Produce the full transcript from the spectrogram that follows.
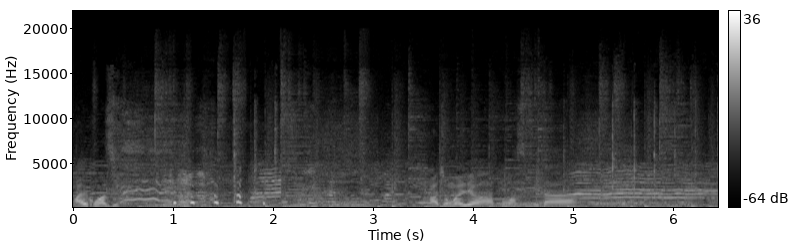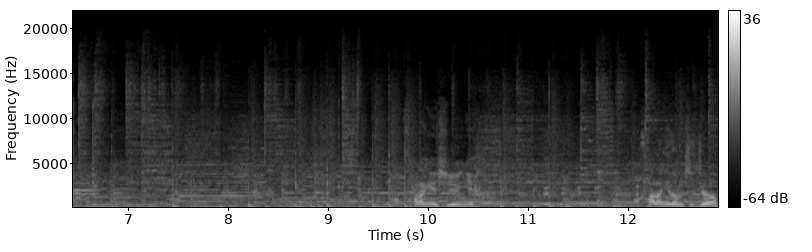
아이, 고맙습니다. 아, 정말요? 아, 고맙습니다. 아, 사랑의 시흥이야. 아, 사랑이 넘치죠?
